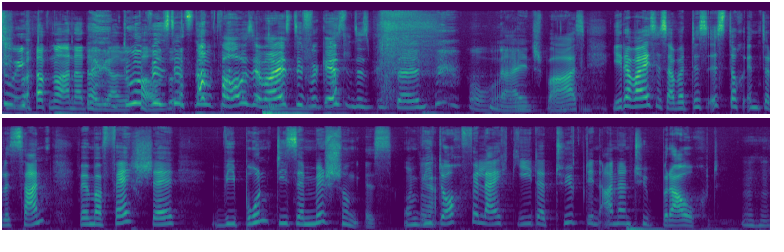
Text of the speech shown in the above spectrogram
Du, ich habe nur anderthalb Jahre Du Pause. bist jetzt noch Pause, weißt du, vergessen das bis dahin. Oh. Nein, Spaß. Jeder weiß es, aber das ist doch interessant, wenn man feststellt, wie bunt diese Mischung ist und wie Ja. doch vielleicht jeder Typ den anderen Typ braucht, Mhm.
